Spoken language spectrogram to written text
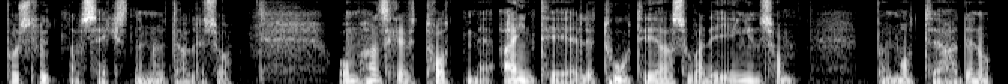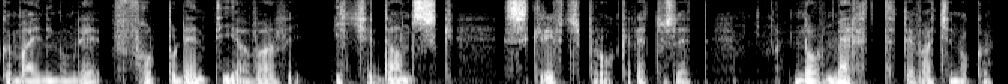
på slutten av 1600-tallet, så om han skrev tott med én T eller to T-er, så var det ingen som på en måte hadde noe mening om det, for på den tida var ikke dansk skriftspråk rett og slett normert. Det var ikke noe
